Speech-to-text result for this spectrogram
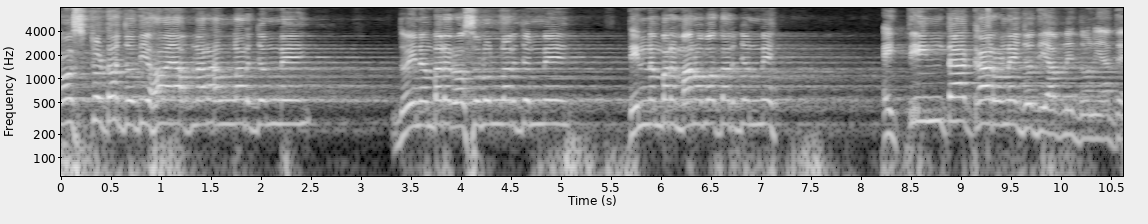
কষ্টটা যদি হয় আপনার আল্লাহর জন্যে, দুই নম্বরে রসুল্লাহর জন্যে, তিন নম্বরে মানবতার জন্যে, এই তিনটা কারণে যদি আপনি দুনিয়াতে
